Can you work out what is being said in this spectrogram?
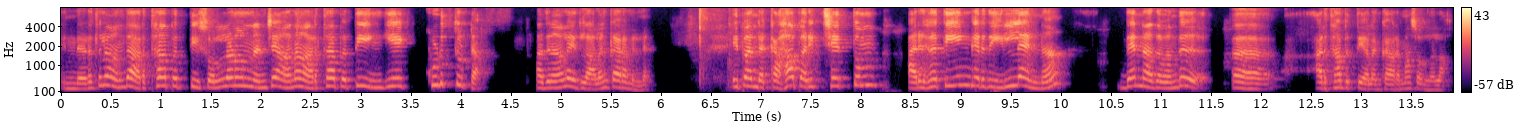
இந்த இடத்துல வந்து அர்த்தாபத்தி சொல்லணும்னு நினைச்சேன். ஆனா அர்த்தாபத்தி இங்கேயே கொடுத்துட்டா. அதனால இதுல அலங்காரம் இல்ல. இப்ப அந்த கஹா பரிச்சேத்தும் அருகதிங்கிறது இல்லைன்னா தென் அதை வந்து ஆஹ் அர்த்தாபத்தி அலங்காரமா சொல்லலாம்.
